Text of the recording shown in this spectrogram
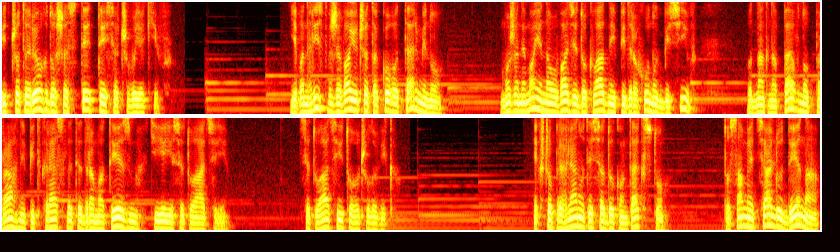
від 4 до 6 тисяч вояків. Євангеліст, вживаючи такого терміну, може, не має на увазі докладний підрахунок бісів, однак напевно прагне підкреслити драматизм тієї ситуації, ситуації того чоловіка. Якщо приглянутися до контексту, то саме ця людина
